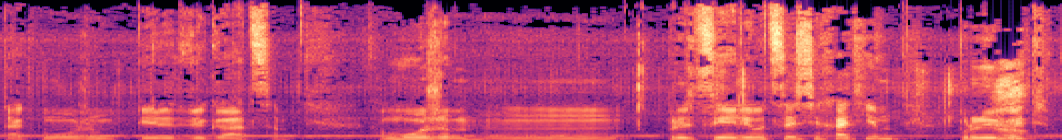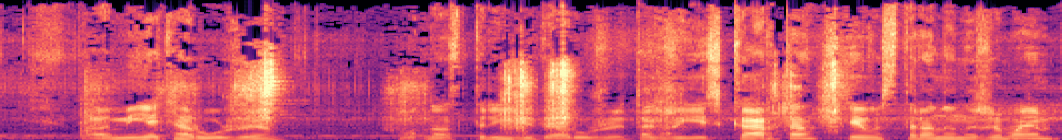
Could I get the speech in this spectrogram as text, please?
так мы можем передвигаться. Можем прицеливаться, если хотим, прыгать, а, менять оружие. Вот у нас три вида оружия. Также есть карта с левой стороны. Нажимаем.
